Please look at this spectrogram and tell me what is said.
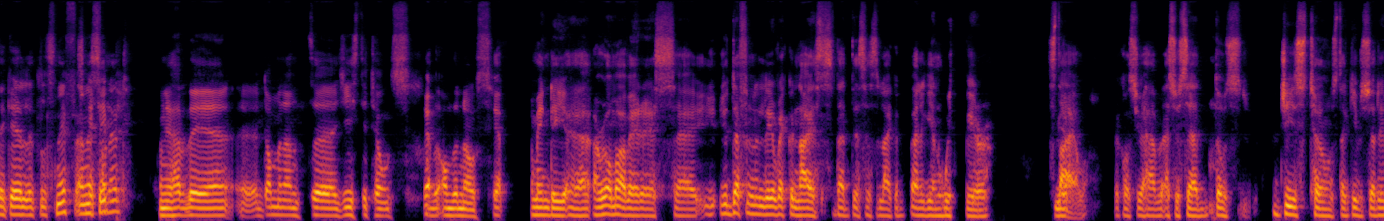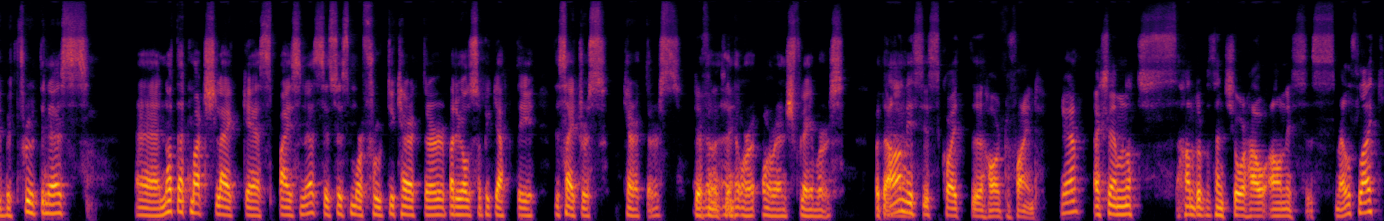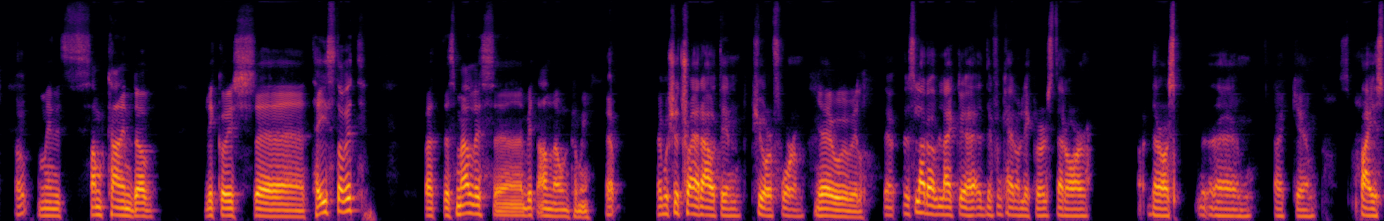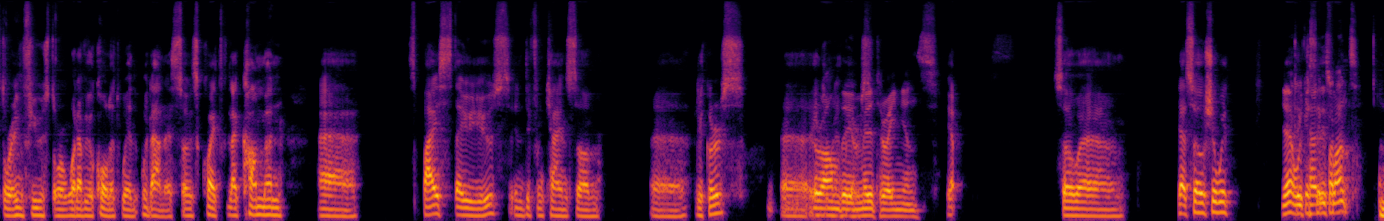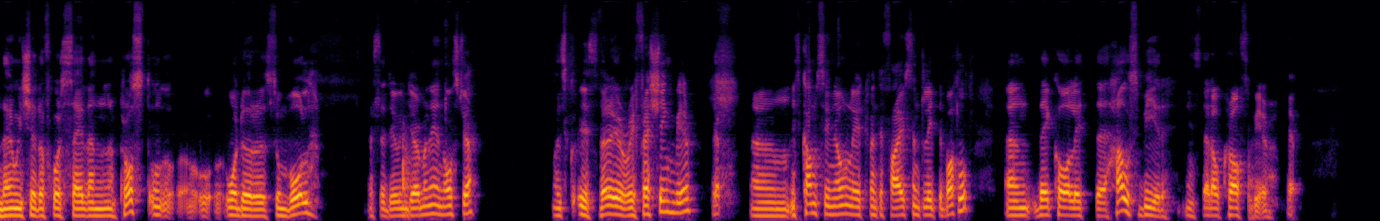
Take a little sniff and a sip, and you have the uh, dominant uh, yeasty tones Yep. on, the, on the nose. Yep. I mean, the uh, aroma of it is, uh, you, you definitely recognize that this is like a Belgian wheat beer style because you have, as you said, those yeast tones that gives you a little bit fruitiness. Uh, not that much like uh, spiciness, it's just more fruity character, but you also pick up the, the citrus characters and the- Definitely. and the or- orange flavors. But the Yeah. anise is quite uh, hard to find. Yeah. Actually, I'm not 100% sure how anise smells like. Oh. I mean, it's some kind of licorice uh, taste of it, but the smell is uh, a bit unknown to me. Yep. And we should try it out in pure form. Yeah, we will. there, there's a lot of like uh, different kind of liquors that are that are um, like um, spiced or infused or whatever you call it with with anise. So it's quite like common uh, spice that you use in different kinds of uh, liquors uh, Around the including beers. Mediterraneans. So uh, yeah, so should we Yeah, we try this on one. it? And then we should, of course, say then Prost o- o- oder zum Wohl, as they do in Germany and Austria. It's, it's very refreshing beer. Yep. Um, it comes in only a 25 centiliter bottle, and they call it uh, house beer instead of craft beer. Yep.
